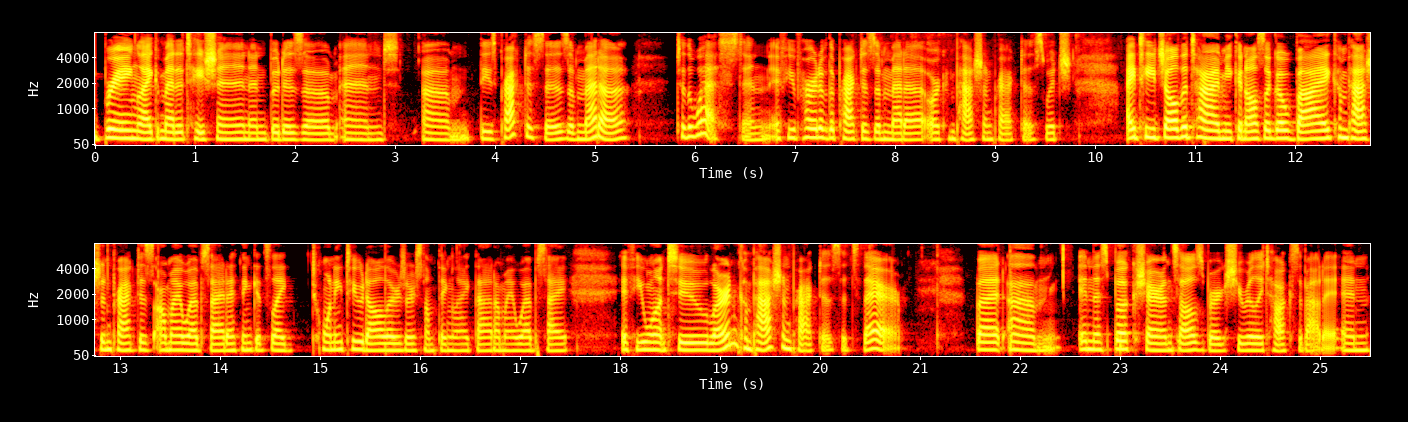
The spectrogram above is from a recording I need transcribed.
bring like meditation and Buddhism and um, these practices of metta to the West. And if you've heard of the practice of metta or compassion practice, which I teach all the time, you can also go buy compassion practice on my website. I think it's like $22 or something like that on my website. If you want to learn compassion practice, it's there. But um, in this book, Sharon Salzberg, she really talks about it. And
